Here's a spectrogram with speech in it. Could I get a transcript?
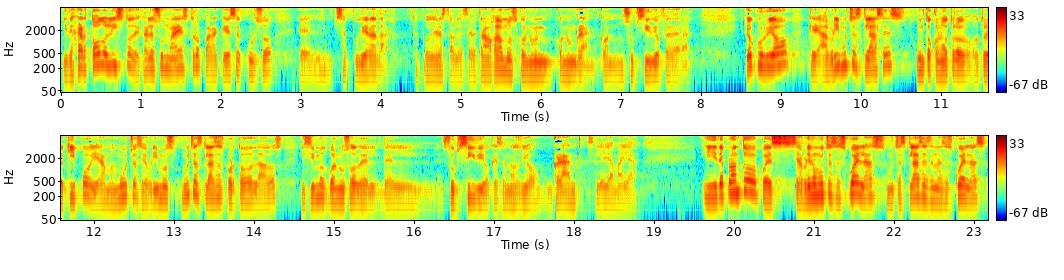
y dejar todo listo, dejarles un maestro para que ese curso eh, se pudiera dar, se pudiera establecer. Trabajábamos con un, con un grant, con un subsidio federal. ¿Qué ocurrió? Que abrí muchas clases junto con otro, otro equipo y éramos muchos y abrimos muchas clases por todos lados. Hicimos buen uso del subsidio que se nos dio, grant se le llama ya. Y de pronto, pues se abrieron muchas escuelas, muchas clases en las escuelas,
